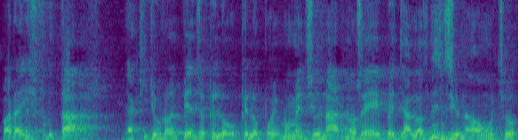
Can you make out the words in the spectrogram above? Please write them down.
para disfrutar. Y aquí yo creo, pienso que lo, que lo podemos mencionar, no sé, pues ya lo has mencionado mucho.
